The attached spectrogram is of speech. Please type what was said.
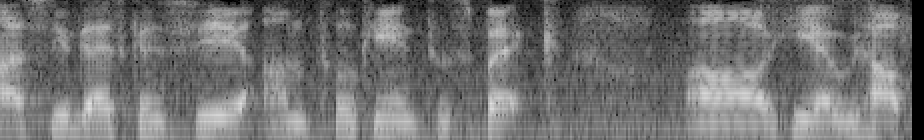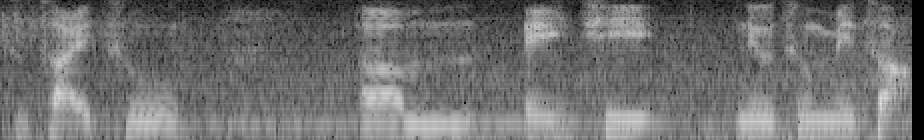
as you guys can see I'm talking to spec. Uh, here we have to tie to um, 80 newton meter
